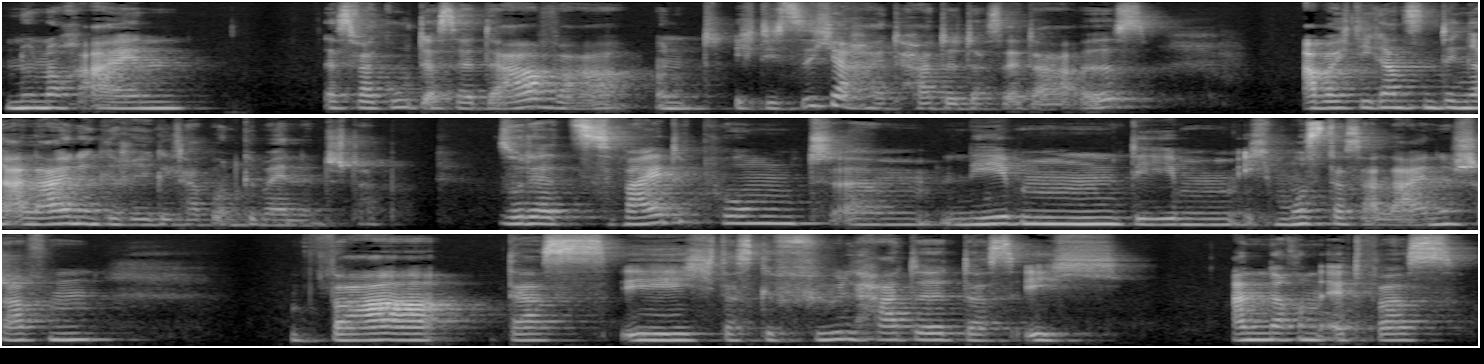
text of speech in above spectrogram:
nur noch ein, es war gut, dass er da war und ich die Sicherheit hatte, dass er da ist, aber ich die ganzen Dinge alleine geregelt habe und gemanagt habe. So der zweite Punkt, ähm, neben dem ich muss das alleine schaffen, war, dass ich das Gefühl hatte, dass ich anderen etwas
